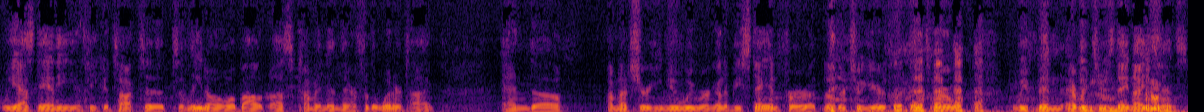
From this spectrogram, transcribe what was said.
we asked Danny if he could talk to to Lino about us coming in there for the winter time, and. uh I'm not sure he knew we were going to be staying for another two years, but that's where we've been every Tuesday night since.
